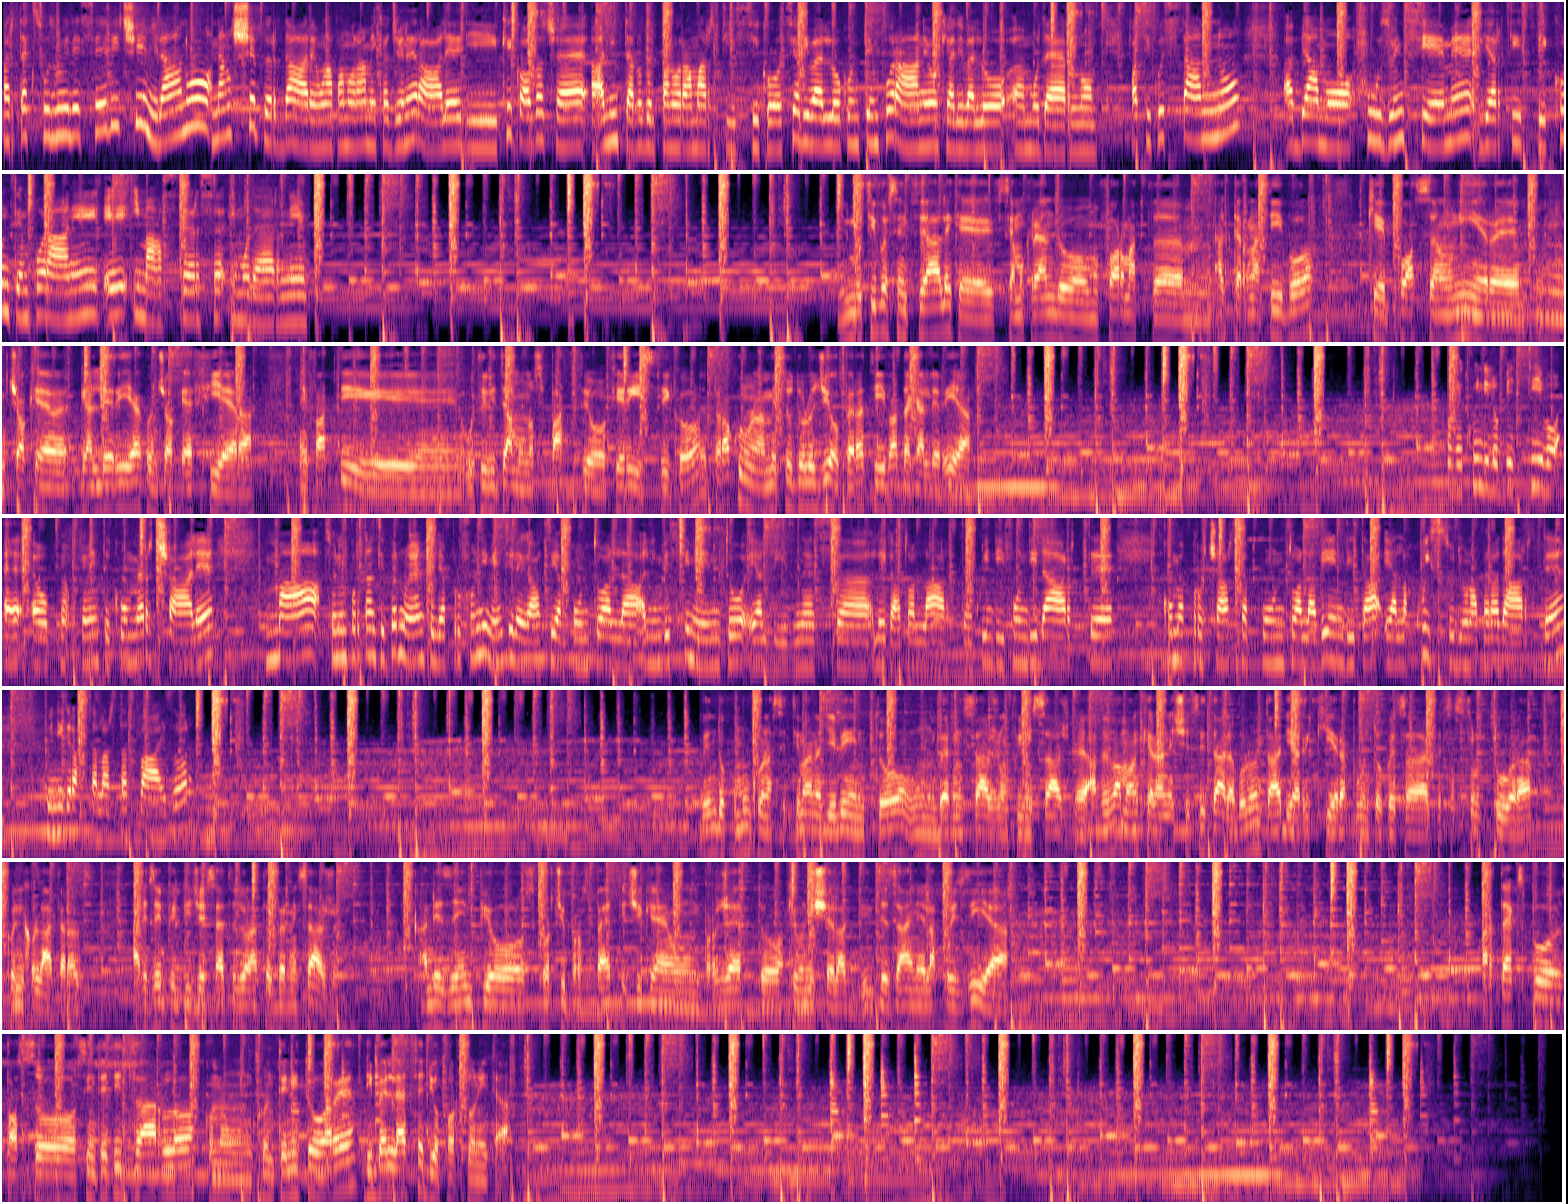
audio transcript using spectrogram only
Artexpo 2016 Milano nasce per dare una panoramica generale di che cosa c'è all'interno del panorama artistico, sia a livello contemporaneo che a livello eh, moderno. Infatti quest'anno abbiamo fuso insieme gli artisti contemporanei e i masters, i moderni. Il motivo essenziale è che stiamo creando un format um, alternativo che possa unire um, ciò che è galleria con ciò che è fiera. infatti utilizziamo uno spazio fieristico però con una metodologia operativa da galleria. Quindi l'obiettivo è, è ovviamente commerciale ma sono importanti per noi anche gli approfondimenti legati appunto all'investimento e al business eh, legato all'arte, quindi i fondi d'arte, come approcciarsi appunto alla vendita e all'acquisto di un'opera d'arte, quindi grazie all'Art Advisor. avendo comunque una settimana di evento, un vernissage, un finissage, eh, avevamo anche la necessità e la volontà di arricchire appunto questa, questa struttura con i collaterals ad esempio il DJ set durante il vernissage, ad esempio Scorci Prospettici che è un progetto che unisce la, il design e la poesia. Artexpo posso sintetizzarlo come un contenitore di bellezza e di opportunità.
